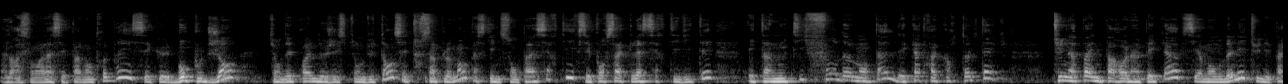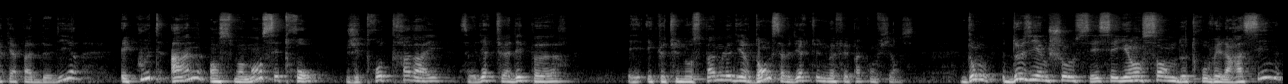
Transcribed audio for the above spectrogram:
Alors à ce moment-là, c'est pas l'entreprise, c'est que beaucoup de gens qui ont des problèmes de gestion du temps, c'est tout simplement parce qu'ils ne sont pas assertifs. C'est pour ça que l'assertivité est un outil fondamental des quatre accords Toltec. Tu n'as pas une parole impeccable si à un moment donné, tu n'es pas capable de dire Écoute, Anne, en ce moment, c'est trop. J'ai trop de travail. Ça veut dire que tu as des peurs et, et que tu n'oses pas me le dire. Donc, ça veut dire que tu ne me fais pas confiance. Donc, deuxième chose, c'est essayer ensemble de trouver la racine.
